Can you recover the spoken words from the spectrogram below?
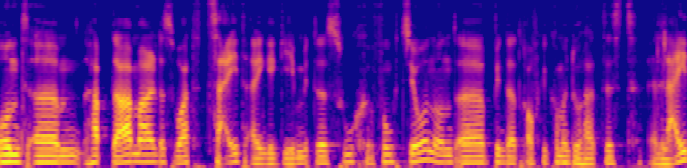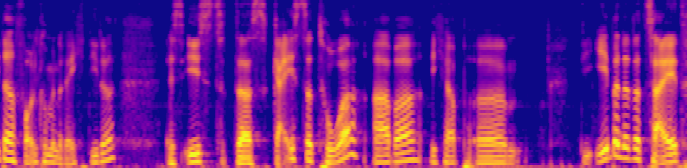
und ähm, habe da mal das Wort Zeit eingegeben mit der Suchfunktion und äh, bin da drauf gekommen, du hattest leider vollkommen recht, Dieter. Es ist das Geistertor, aber ich habe ähm, die Ebene der Zeit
